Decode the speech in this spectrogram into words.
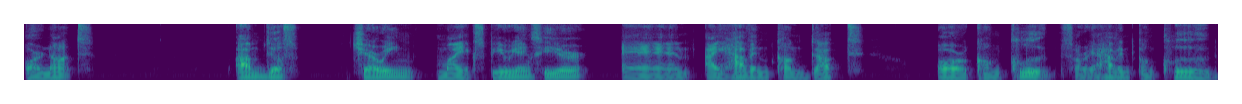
or not. I'm just sharing my experience here and I haven't conduct or conclude, sorry, I haven't conclude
